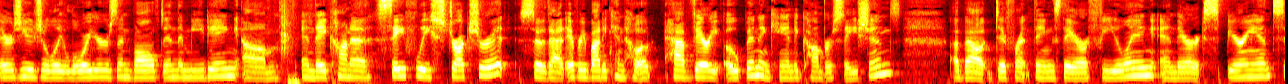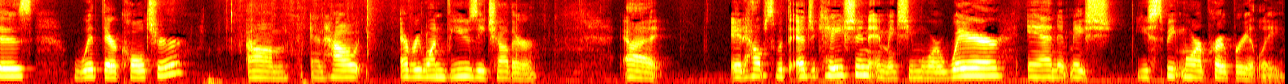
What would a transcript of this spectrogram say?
There's usually lawyers involved in the meeting, um, and they kind of safely structure it so that everybody can ho- have very open and candid conversations about different things they are feeling and their experiences with their culture um, and how everyone views each other. Uh, it helps with education, it makes you more aware, and it makes you speak more appropriately.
